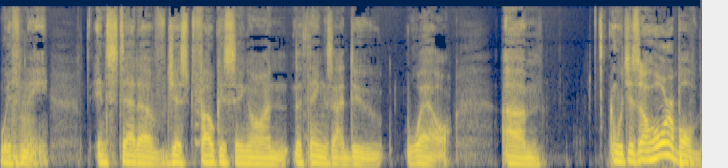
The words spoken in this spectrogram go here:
with me instead of just focusing on the things I do well. Um, which is a horrible,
